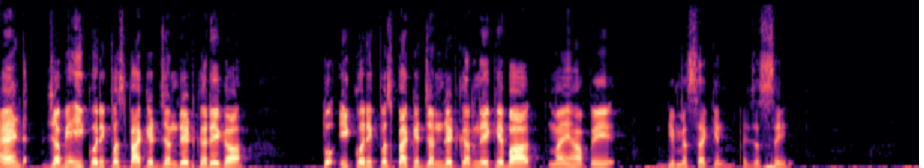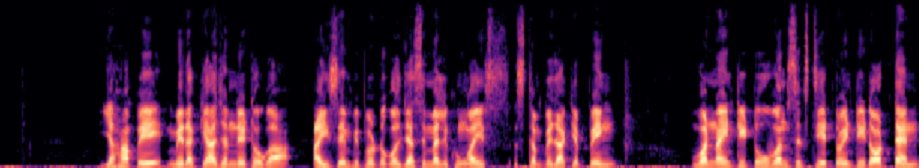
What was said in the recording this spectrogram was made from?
एंड जब ये इको रिक्वेस्ट पैकेट जनरेट करेगा तो इको रिक्वेस्ट पैकेट जनरेट करने के बाद मैं यहाँ पे give me second I just say यहाँ पे मेरा क्या जनरेट होगा? आईसीएमपी प्रोटोकॉल जैसे मैं लिखूँगा इस सिस्टम पे जाके पिंग 192.168.20.10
